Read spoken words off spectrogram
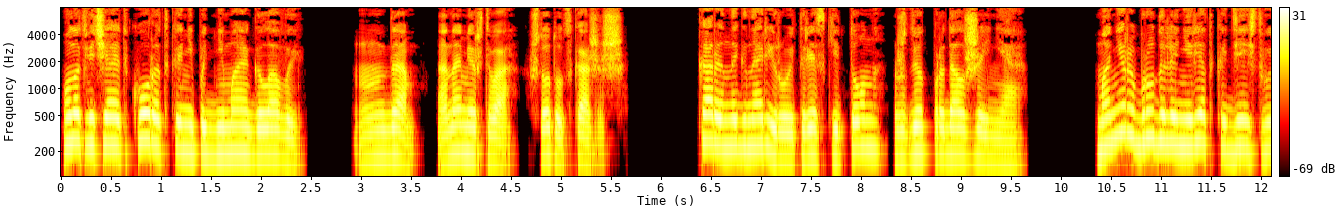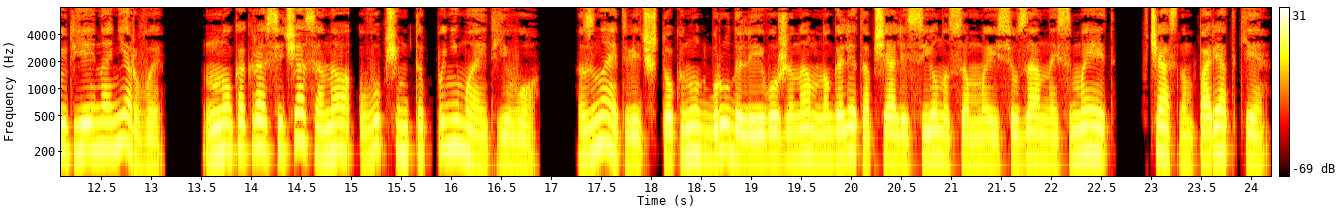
Он отвечает коротко, не поднимая головы. «Да, она мертва. Что тут скажешь?» Карен игнорирует резкий тон, ждет продолжения. Манеры Бруделя нередко действуют ей на нервы, но как раз сейчас она, в общем-то, понимает его. Знает ведь, что Кнут Брудель и его жена много лет общались с Юносом и Сюзанной Смейт в частном порядке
